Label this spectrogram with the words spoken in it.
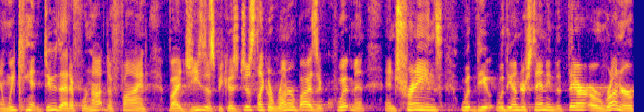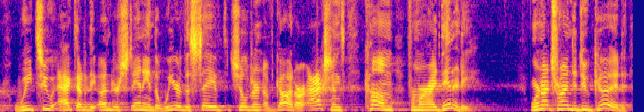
And we can't do that if we're not defined by Jesus, because just like a runner buys equipment and trains with the, with the understanding that they're a runner, we too act out of the understanding that we are the saved children of God. Our actions come from our identity. We're not trying to do good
